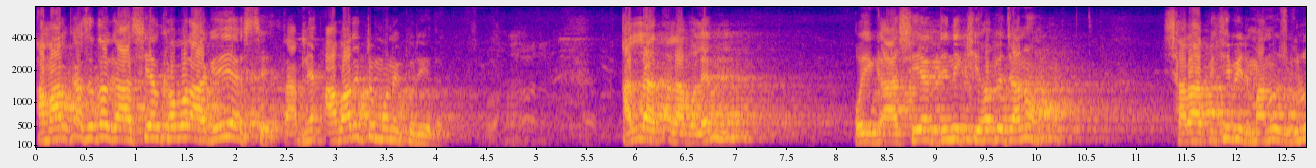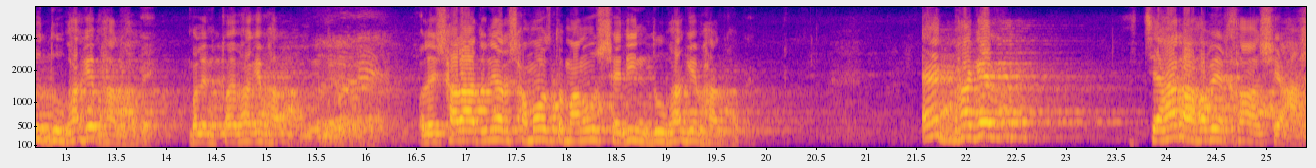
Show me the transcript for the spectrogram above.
আমার কাছে তো গাছিয়ার খবর আগেই আসছে, তা আপনি আবার একটু মনে করিয়ে দেন। আল্লাহ তালা বলেন, ওই গাছিয়ার দিনে কি হবে জানো? সারা পৃথিবীর মানুষগুলো দুভাগে ভাগ হবে। বলেন, কয় ভাগে ভাগ? বলে, সারা দুনিয়ার সমস্ত মানুষ সেদিন দুভাগে ভাগ হবে। এক ভাগের চেহারা হবে খাশে আহ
